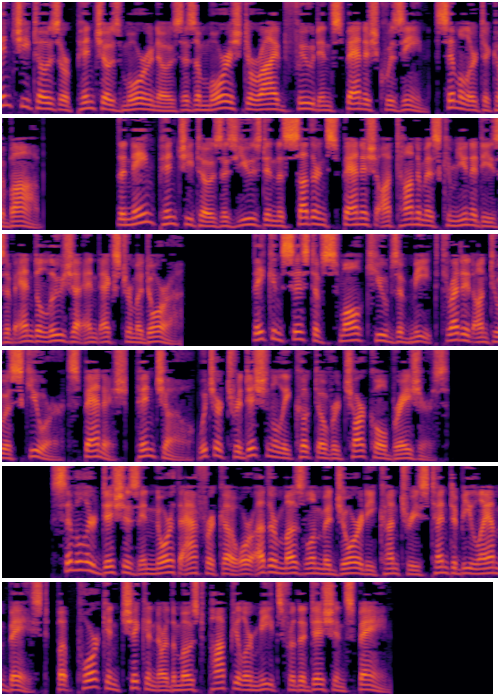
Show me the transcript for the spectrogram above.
Pinchitos or pinchos morunos is a Moorish-derived food in Spanish cuisine, similar to kebab. The name pinchitos is used in the southern Spanish autonomous communities of Andalusia and Extremadura. They consist of small cubes of meat threaded onto a skewer Spanish, pincho which are traditionally cooked over charcoal braziers. Similar dishes in North Africa or other Muslim-majority countries tend to be lamb-based, but pork and chicken are the most popular meats for the dish in Spain.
